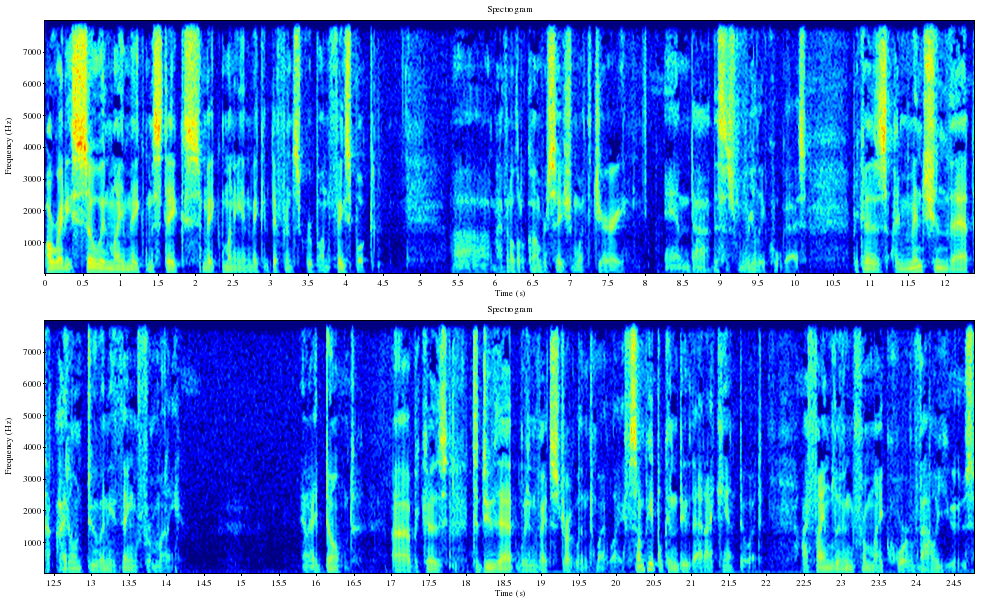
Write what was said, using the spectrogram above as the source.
Alrighty, so in my Make Mistakes, Make Money, and Make a Difference group on Facebook, uh, I'm having a little conversation with Jerry. And uh, this is really cool, guys, because I mentioned that I don't do anything for money. And I don't, uh, because to do that would invite struggle into my life. Some people can do that, I can't do it. I find living from my core values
